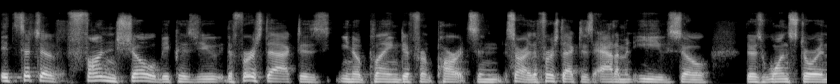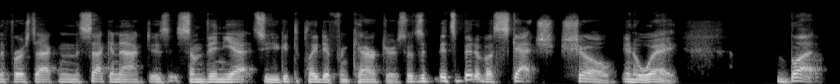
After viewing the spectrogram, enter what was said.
it's such a fun show because you the first act is you know playing different parts and sorry the first act is Adam and Eve. So there's one story in the first act and the second act is some vignettes. So you get to play different characters. So it's a, it's a bit of a sketch show in a way. But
